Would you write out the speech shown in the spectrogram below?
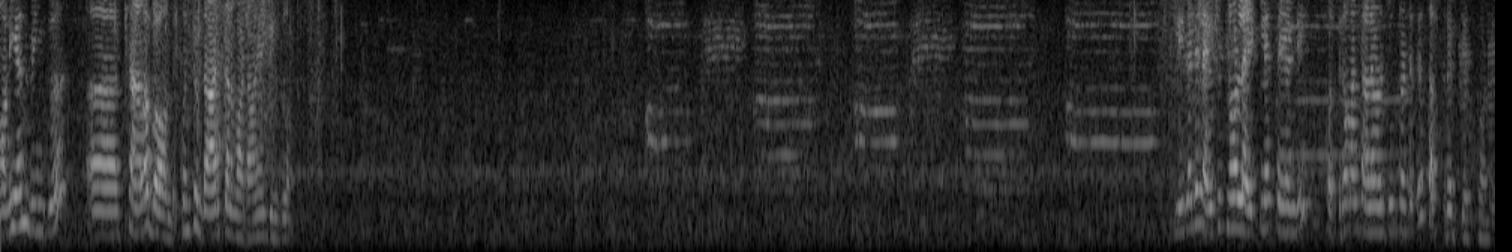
ఆనియన్ పింక్. చాలా బాగుంది. కొంచెం డార్క్ అనమాట ఆనియన్ పింక్లో ప్లీజ్ అండి లైవ్ చూసిన వాళ్ళు లైక్ ప్లేస్ చేయండి. కొత్తగా మన ఛానల్ ఏమైనా చూసినట్టయితే సబ్స్క్రైబ్ చేసుకోండి.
